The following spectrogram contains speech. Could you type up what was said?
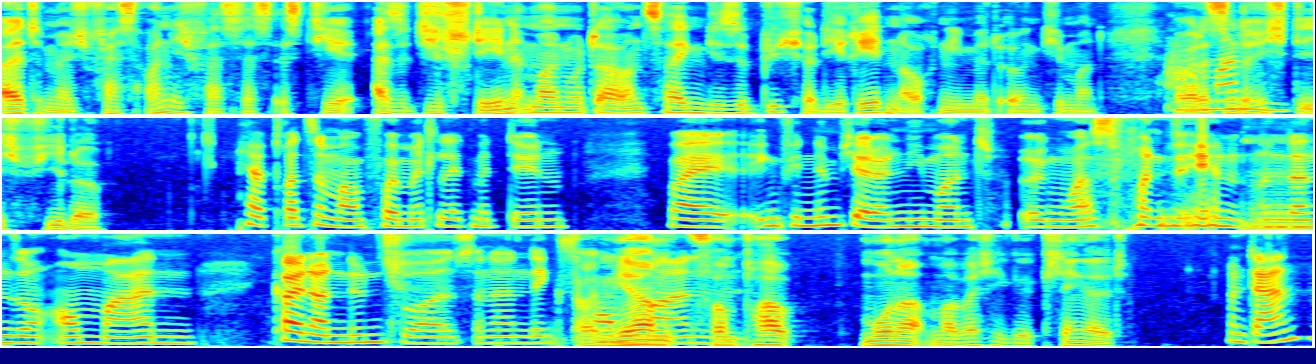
alte Menschen. Ich weiß auch nicht, was das ist. Die, also die stehen immer nur da und zeigen diese Bücher. Die reden auch nie mit irgendjemand. Aber Oh, das sind Mann. richtig viele. Ich habe trotzdem mal voll Mitleid mit denen. Weil irgendwie nimmt ja dann niemand irgendwas von denen. Und Mhm. dann so, oh Mann, keiner nimmt was. Und dann denkst du, Bei oh mir Mann. haben vor ein paar Monaten mal welche geklingelt. Und dann?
